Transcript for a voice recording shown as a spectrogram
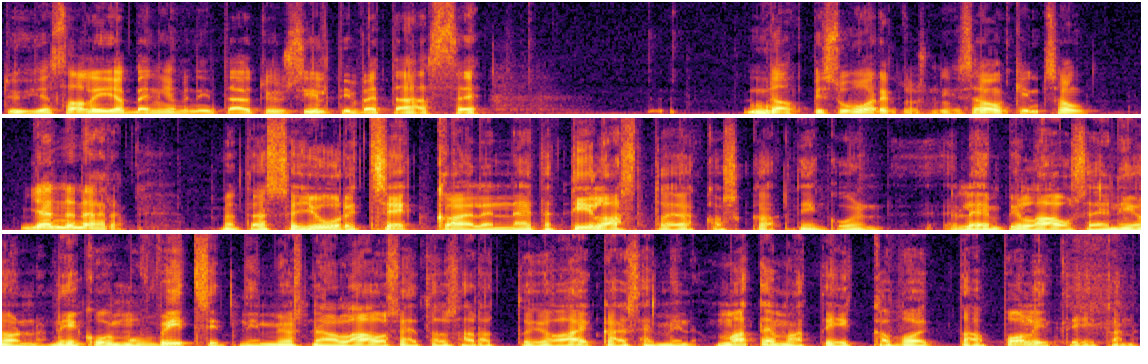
tyhjä sali ja Benjaminin täytyy silti vetää se nappisuoritus, niin se onkin se on jännä nähdä. Mä tässä juuri tsekkailen näitä tilastoja, koska niin kuin lempilauseeni on, niin kuin mun vitsit, niin myös nämä lauseet on sadattu jo aikaisemmin. Matematiikka voittaa politiikan.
